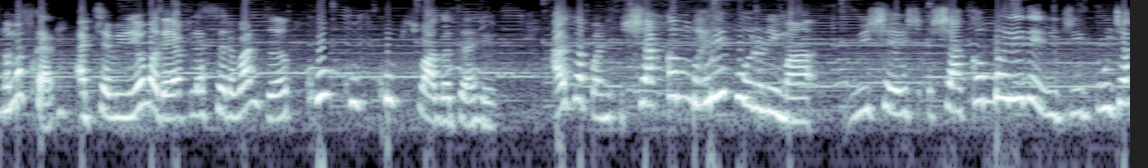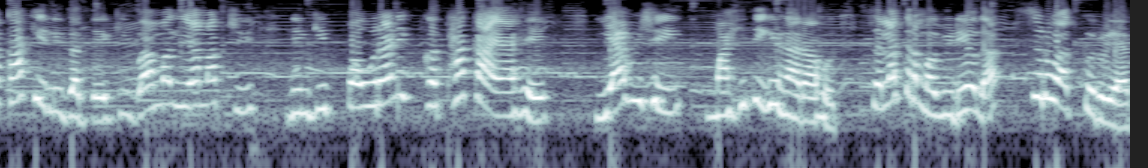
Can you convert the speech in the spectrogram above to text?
नमस्कार. आजच्या व्हिडिओमध्ये आपल्या सर्वांचं खूप खूप खूप स्वागत आहे. आज आपण शाकंभरी पौर्णिमा विशेष शाकंभरी देवीची पूजा का केली जाते किंवा मग यामागची नेमकी पौराणिक कथा काय आहे याविषयी माहिती घेणार आहोत. चला तर मग व्हिडिओला सुरुवात करूयात.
